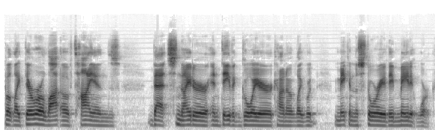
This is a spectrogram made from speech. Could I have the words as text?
but like there were a lot of tie-ins that Snyder and David Goyer kind of like would making the story, they made it work.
